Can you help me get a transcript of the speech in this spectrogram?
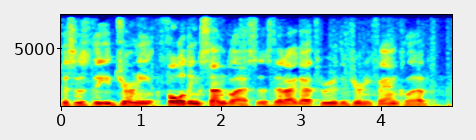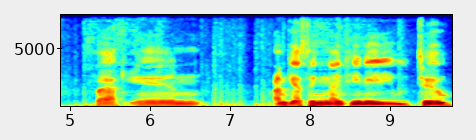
This is the Journey folding sunglasses that I got through the Journey fan club back in, I'm guessing 1982,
